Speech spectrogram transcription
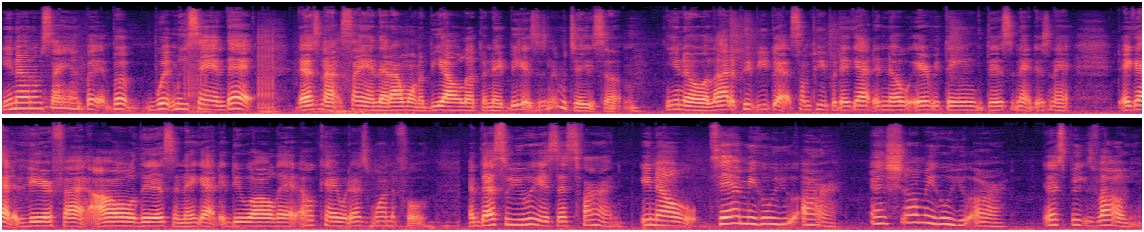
You know what I'm saying? But but with me saying that, that's not saying that I want to be all up in their business. Let me tell you something. You know, a lot of people. You got some people. They got to know everything. This and that. This and that. They got to verify all this, and they got to do all that. Okay, well that's wonderful. If that's who you is, that's fine. You know, tell me who you are and show me who you are. That speaks volume.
